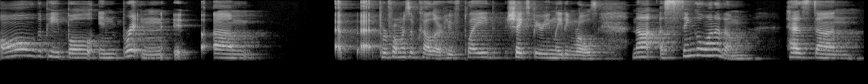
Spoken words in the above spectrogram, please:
all the people in Britain, um, performers of color who've played Shakespearean leading roles, not a single one of them has done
